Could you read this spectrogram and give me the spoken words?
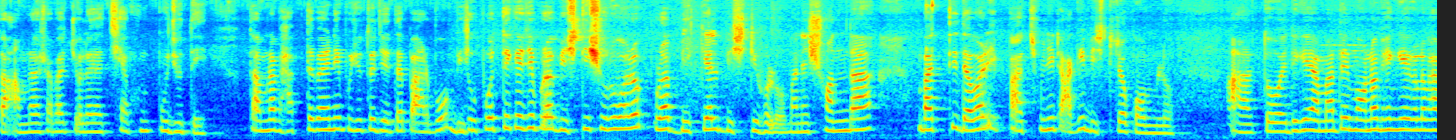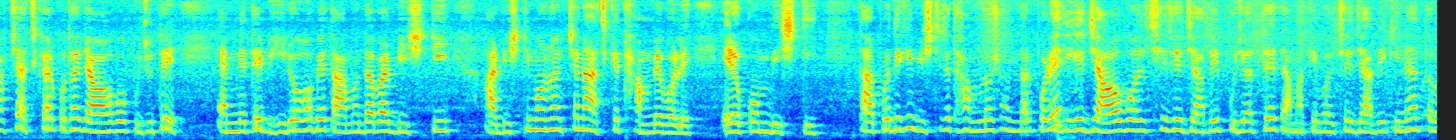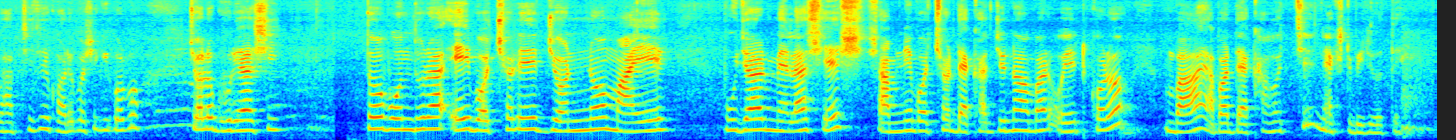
তো আমরা সবাই চলে যাচ্ছি এখন পুজোতে। তো আমরা ভাবতে পারিনি পুজোতে যেতে পারব। দুপুর থেকে যে পুরো বৃষ্টি শুরু হলো, পুরো বিকেল বৃষ্টি হলো। মানে সন্ধ্যা বাতি দেওয়ার এই পাঁচ মিনিট আগে বৃষ্টিটা কমলো। আর তো এদিকে আমাদের মনও ভেঙে গেলো, ভাবছি আজকে আর কোথায় যাওয়া হব পুজোতে। এমনিতে ভিড়ও হবে, তার মধ্যে আবার বৃষ্টি। আর বৃষ্টি মনে হচ্ছে না আজকে থামবে বলে, এরকম বৃষ্টি। তারপর দেখি বৃষ্টিটা থামলো সন্ধ্যার পরে। এদিকে যাও বলছে যে যাবে পূজাতে, আমাকে বলছে যাবে কি না, তো ভাবছি যে ঘরে বসে কি করব। চলো ঘুরে আসি। তো বন্ধুরা, এই বছরের জন্য মায়ের পূজার মেলা শেষ। সামনে বছর দেখার জন্য আবার ওয়েট করো। বা আবার দেখা হচ্ছে নেক্সট ভিডিওতে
